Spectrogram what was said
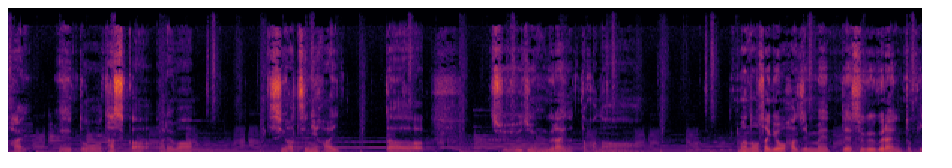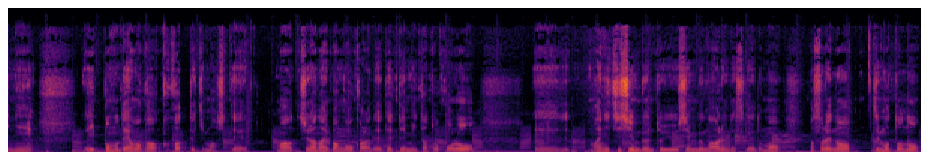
はい。えっ、ー、と、確かあれは4月に入った中旬ぐらいだったかな。まあ、農作業を始めてすぐぐらいの時に1本の電話がかかってきまして、まあ、知らない番号からで出てみたところ、えー、毎日新聞という新聞があるんですけれども、まあ、それの地元の、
